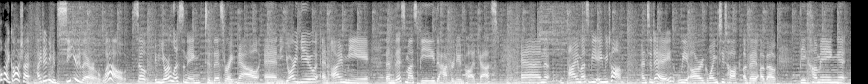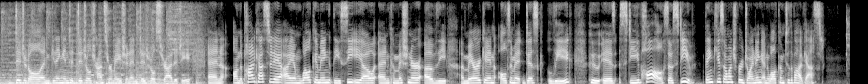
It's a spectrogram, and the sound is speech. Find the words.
Oh my gosh, I, I didn't even see you there. Wow. So if you're listening to this right now and you're you and I'm me, then this must be the Hacker Noon podcast. And I must be Amy Tom. And today we are going to talk a bit about becoming digital and getting into digital transformation and digital strategy. And on the podcast today, I am welcoming the CEO and commissioner of the American Ultimate Disc League, who is Steve Hall. So, Steve, thank you so much for joining and welcome to the podcast.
